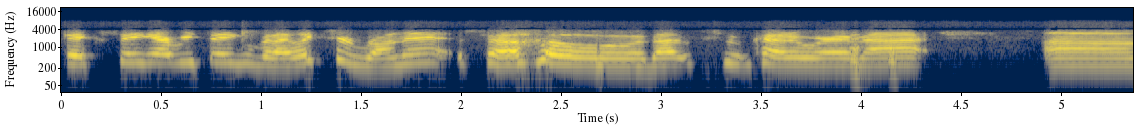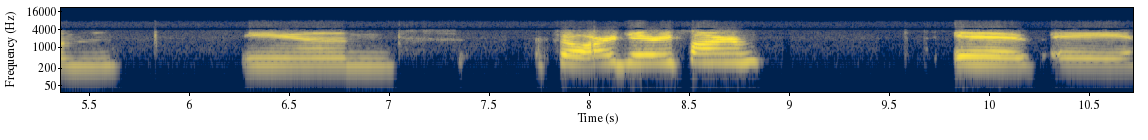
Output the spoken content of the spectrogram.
fixing everything, but I like to run it, so that's kind of where I'm at. Um, and so our dairy farm is a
